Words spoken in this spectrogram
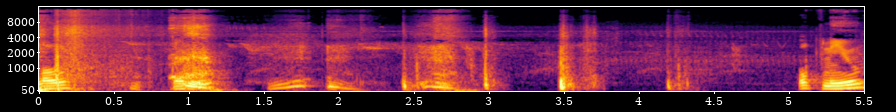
Hallo? Dank u. Opnieuw.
